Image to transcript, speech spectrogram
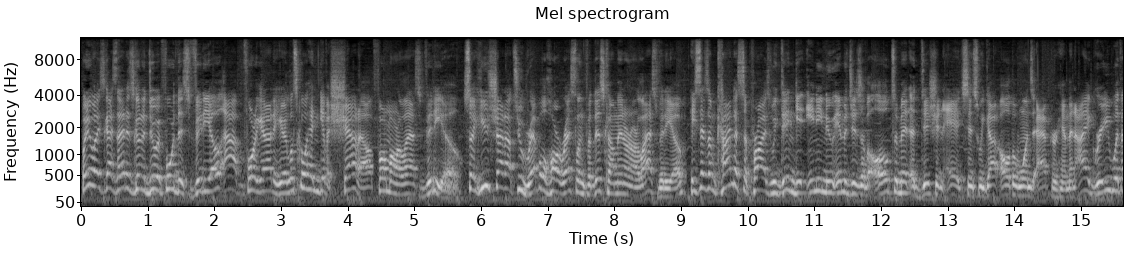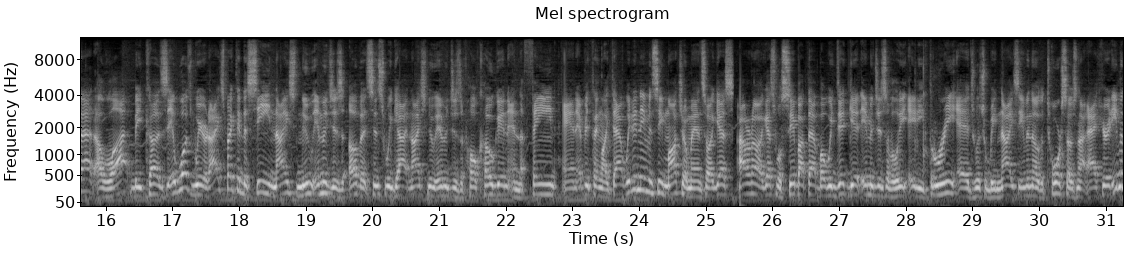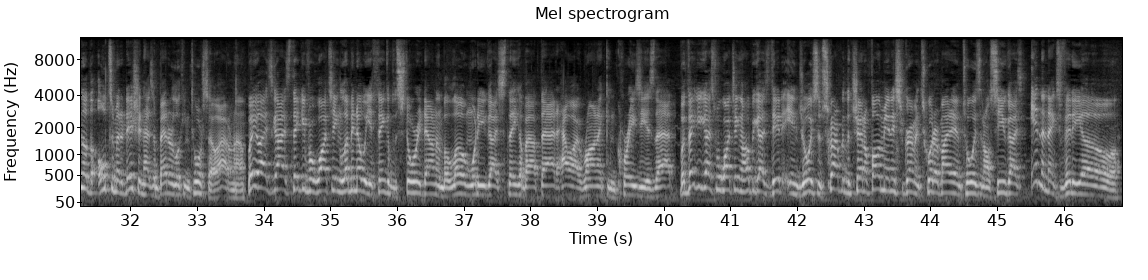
But anyways, guys, that is going to do it for this video. Ah, before I get out of here, let's go ahead and give a shout out from our last video. So huge shout out to Rebel Heart Wrestling for this comment on our last video. He says, I'm kind of surprised we didn't get any new images of Ultimate Edition Edge since we got all the ones after him. And I agree with that a lot because it was weird. I expected to see nice new images of it since we got nice new images of Hulk Hogan and The Fiend and everything like that. We didn't even see Macho Man, so I guess, I don't know, I guess we'll see about that, but we did get images of Elite 83 Edge, which will be nice even though the torso is not accurate, even though the Ultimate Edition has a better looking torso. I don't know. But anyways, guys, thank you for watching. Let me know what you think of the story down in below and what do you guys think about that? How ironic and crazy is that? But thank you guys for watching. I hope you guys did enjoy. Subscribe to the channel. Follow me on Instagram and Twitter, My Damn Toys, and I'll see you guys in the next video.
